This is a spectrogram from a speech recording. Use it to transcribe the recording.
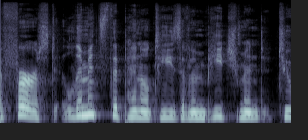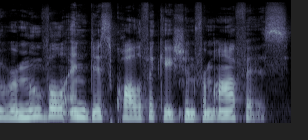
The first limits the penalties of impeachment to removal and disqualification from office.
